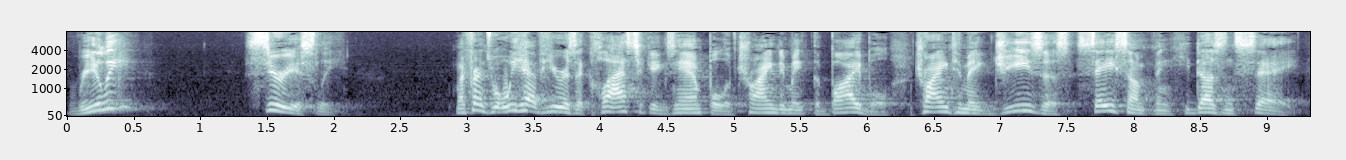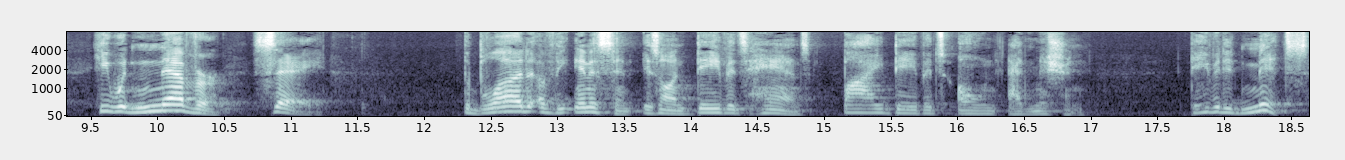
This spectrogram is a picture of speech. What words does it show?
Really? Seriously. My friends, what we have here is a classic example of trying to make the Bible, trying to make Jesus say something he doesn't say. He would never say, The blood of the innocent is on David's hands by David's own admission. David admits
